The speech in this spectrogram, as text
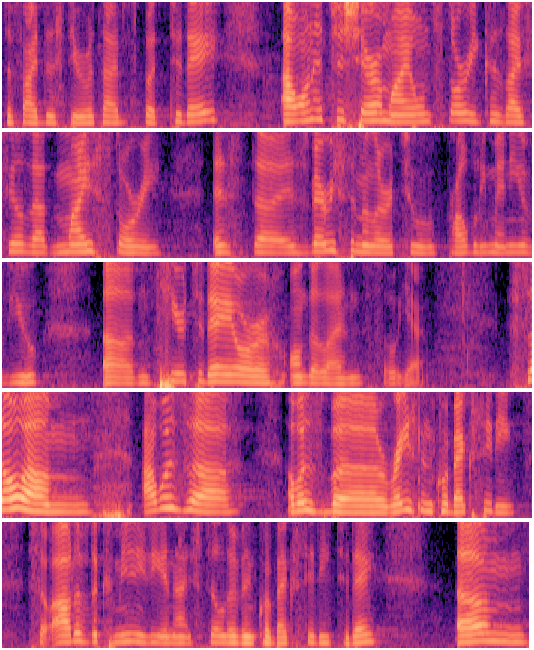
to fight the stereotypes. But today I wanted to share my own story because I feel that my story is, the, is very similar to probably many of you um, here today or on the land. So yeah. So um, I was, uh, I was uh, raised in Quebec City, so out of the community, and I still live in Quebec City today. Um,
